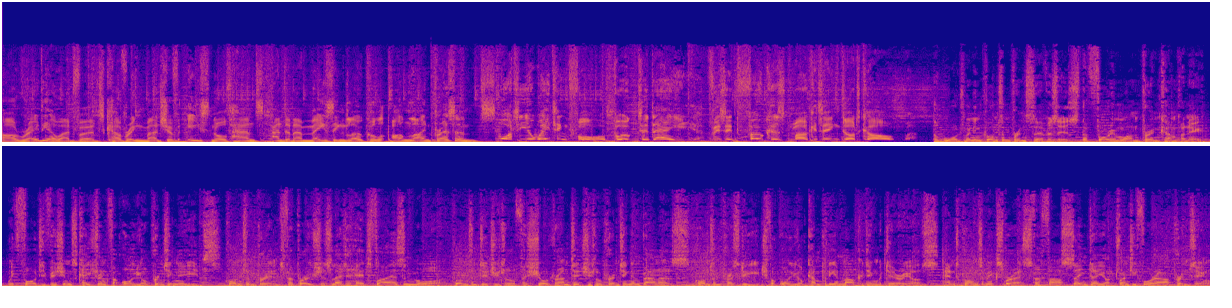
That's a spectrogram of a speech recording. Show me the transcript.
Our radio adverts covering much of East Northants and an amazing local online presence. What are you waiting for? Book today. Visit focusedmarketing.com. Award-winning Quantum Print Services, the four-in-one print company, with four divisions catering for all your printing needs. Quantum Print for brochures, letterheads, flyers and more. Quantum Digital for short-run digital printing and banners. Quantum Prestige for all your company and marketing materials. And Quantum Express for fast same-day or 24-hour printing.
